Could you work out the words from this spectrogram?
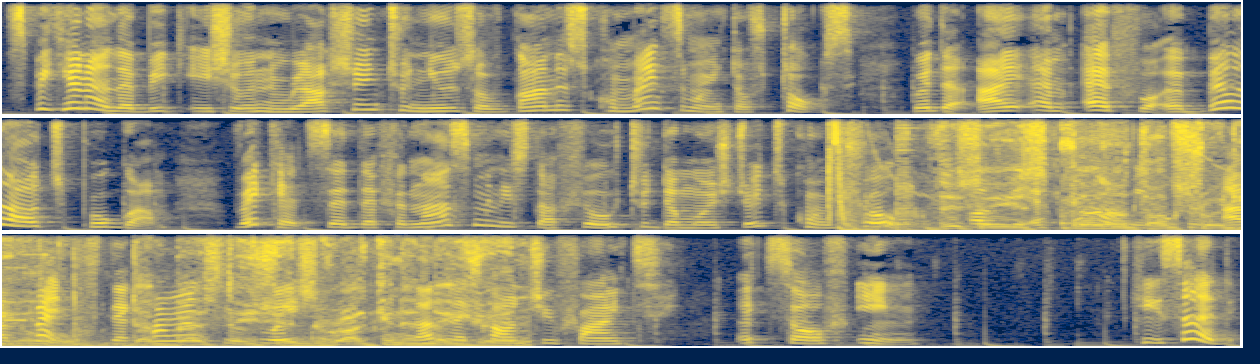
Speaking on the big issue in reaction to news of Ghana's commencement of talks with the IMF for a bailout program, Rickett said the finance minister failed to demonstrate control this of the economy to affect the, the current situation that the country finds itself in. He said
